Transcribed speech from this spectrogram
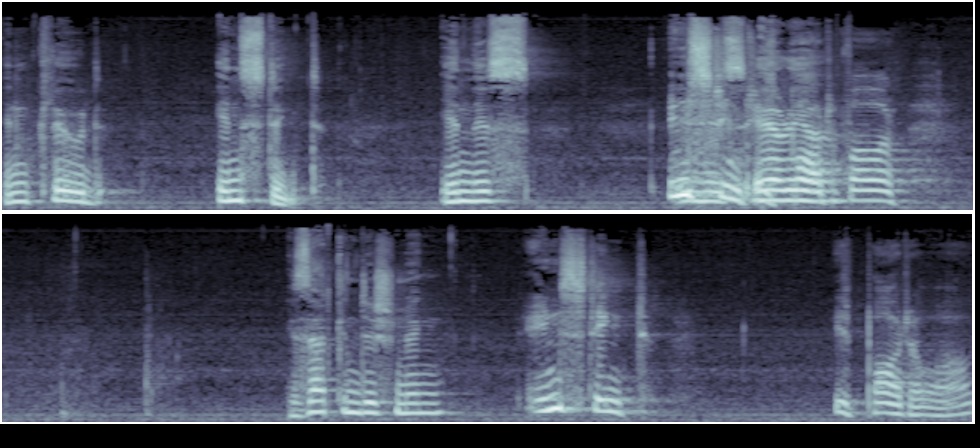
include instinct in this? Instinct in this is area? part of our Is that conditioning? instinct is part of our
